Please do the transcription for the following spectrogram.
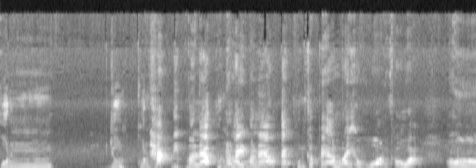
คุณอยู่คุณหักดิบมาแล้ว คุณอะไรมาแล้ว แต่คุณก็ไปอะไรอววรเขาอะเออ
